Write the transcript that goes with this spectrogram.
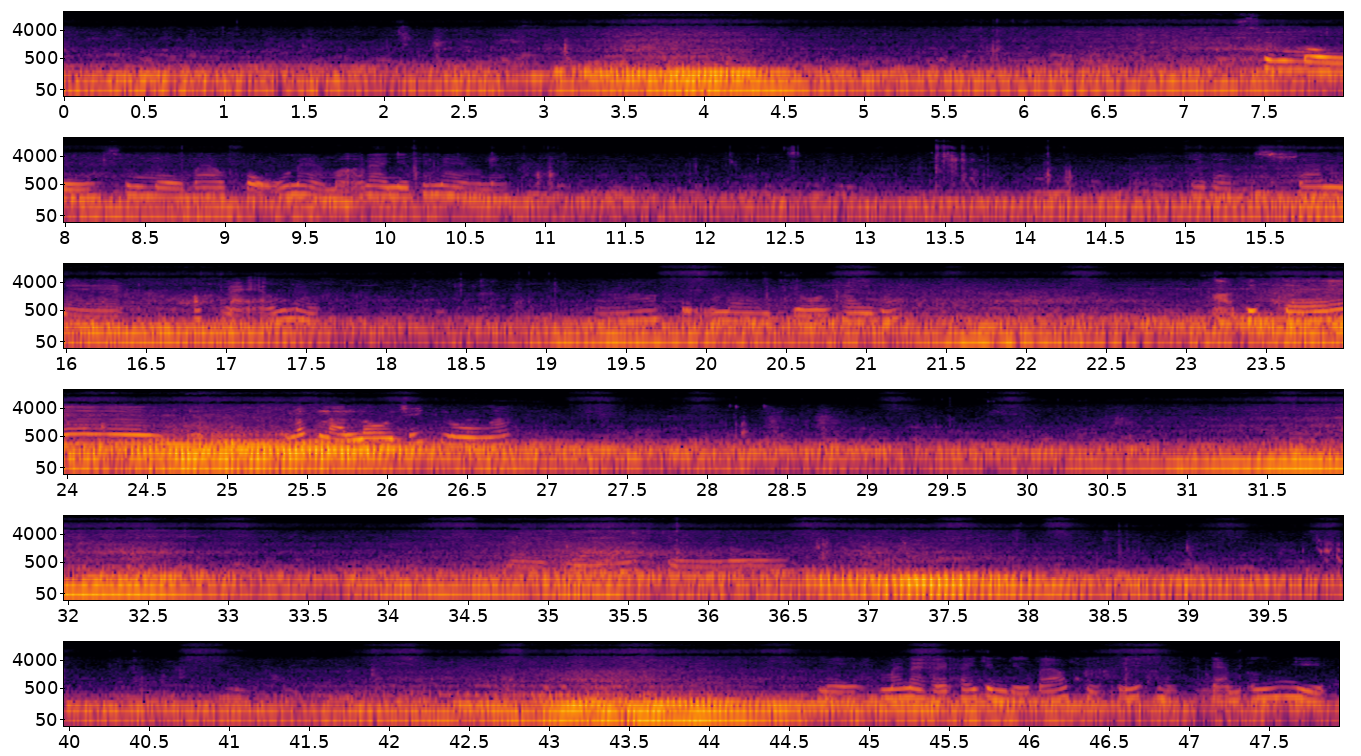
Sương mù sương mù bao phủ nè mở ra như thế nào nè. Đây là sa mạc ốc đảo nè. Đó phủ lên trời hay quá họ thiết kế rất là logic luôn á. Máy này này hãy thấy trên dự báo thời tiết này cảm ứng nhiệt.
